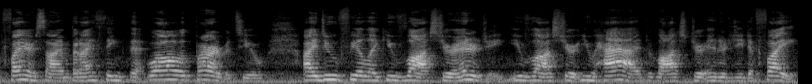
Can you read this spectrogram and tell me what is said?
fire sign but i think that well part of it's you. I do feel like you've lost your energy. You've lost your you had lost your energy to fight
